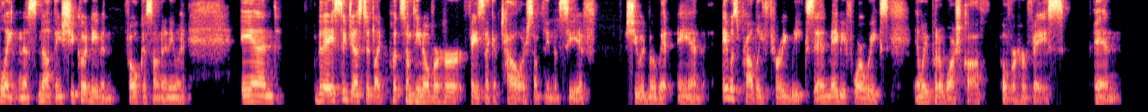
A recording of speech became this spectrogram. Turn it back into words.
blankness, nothing. She couldn't even focus on anyone. And they suggested like put something over her face, like a towel or something, and see if she would move it. And it was probably three weeks and maybe four weeks. And we put a washcloth over her face. And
